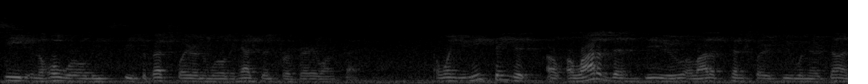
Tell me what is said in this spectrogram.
seed in the whole world. He's, he's the best player in the world. He has been for a very long time. And one unique thing that a, a lot of them do, a lot of tennis players do when they're done,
